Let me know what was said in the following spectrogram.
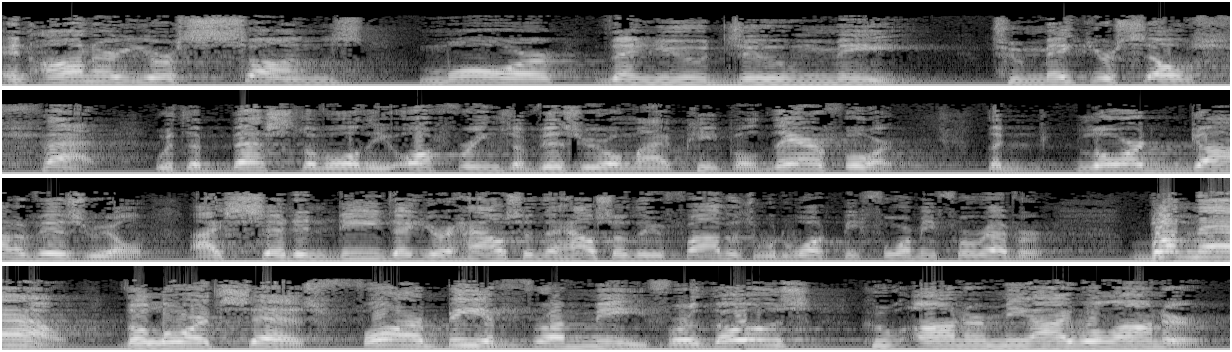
and honor your sons more than you do me to make yourselves fat with the best of all the offerings of Israel my people. Therefore, the Lord God of Israel, I said indeed that your house and the house of your fathers would walk before me forever. But now, the Lord says, far be it from me, for those who honor me I will honor,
